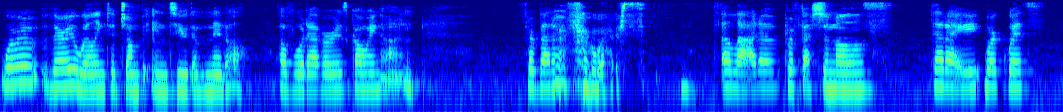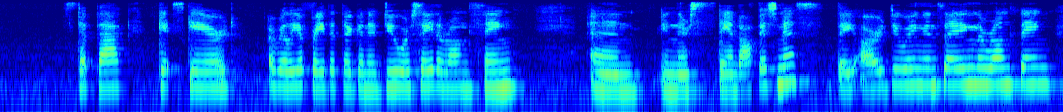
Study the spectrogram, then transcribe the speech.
were very willing to jump into the middle of whatever is going on, for better or for worse. A lot of professionals that I work with step back, get scared, are really afraid that they're going to do or say the wrong thing, and in their standoffishness, they are doing and saying the wrong thing.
